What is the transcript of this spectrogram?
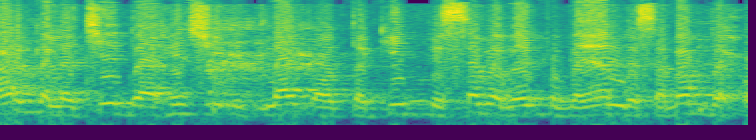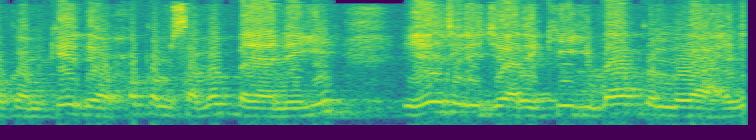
هر کله چې داخل شي اطلاق او تاکید په سبب په بیان د سبب د حکم کې د حکم سبب بیانېږي یجري جاری کیږي با کل واحد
